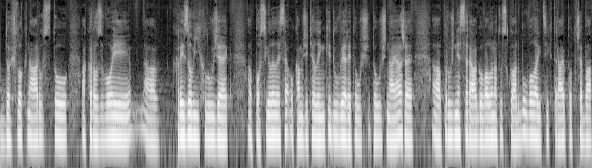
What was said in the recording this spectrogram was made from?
Došlo k nárůstu a k rozvoji krizových lůžek, posílily se okamžitě linky důvěry, to už, to už na jaře, pružně se reagovalo na tu skladbu volajících, která je potřeba.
